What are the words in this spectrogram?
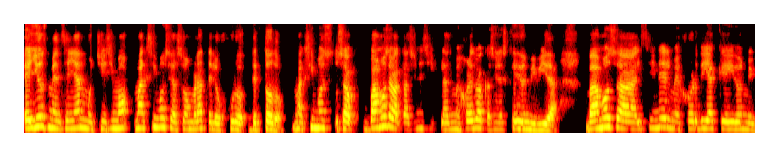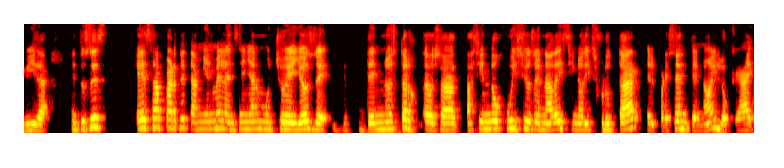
ellos me enseñan muchísimo. Máximo se asombra, te lo juro, de todo. Máximo es, o sea, vamos de vacaciones y las mejores vacaciones que he ido en mi vida. Vamos al cine el mejor día que he ido en mi vida. Entonces, esa parte también me la enseñan mucho ellos de, de, no estar, o sea, haciendo juicios de nada y sino disfrutar el presente, ¿no? Y lo que hay.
